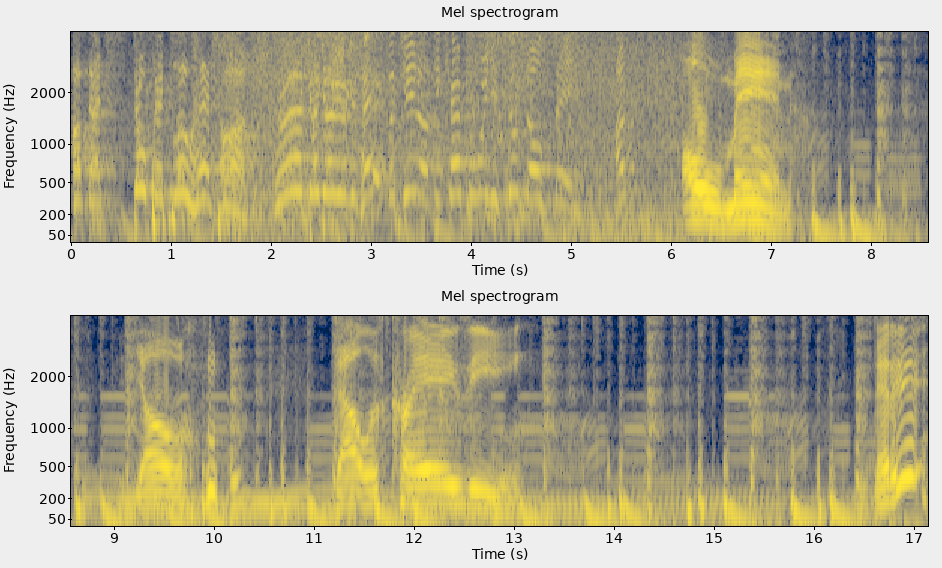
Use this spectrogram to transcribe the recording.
of that stupid blue hedgehog. Hey, Vegeta, be careful where you shoot those things. I'm oh, man. Yo. that was crazy. Is that it?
